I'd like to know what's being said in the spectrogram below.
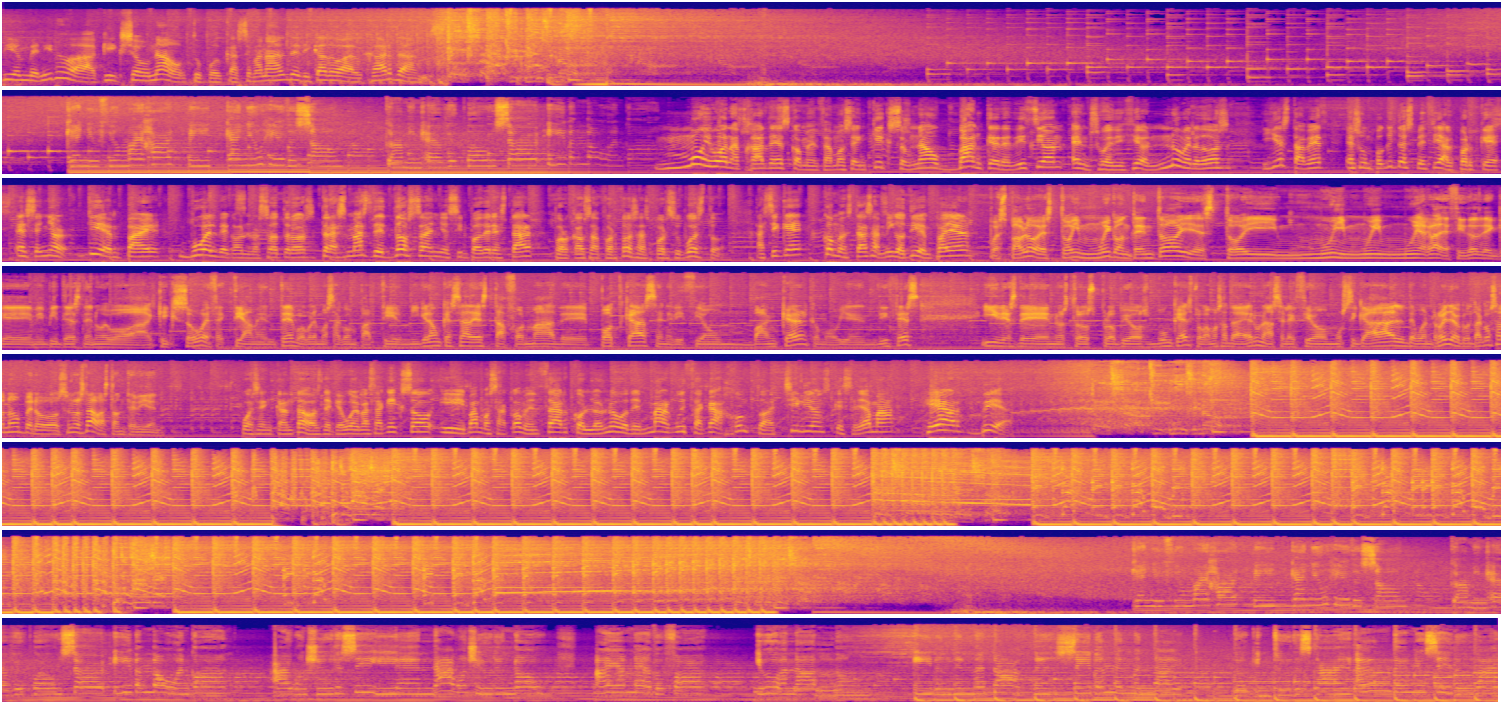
Bienvenido a Kick Show Now, tu podcast semanal dedicado al hard dance. Muy buenas tardes, comenzamos en Kick Show Now Bunker Edition en su edición número 2 y esta vez es un poquito especial porque el señor The Empire vuelve con nosotros tras más de dos años sin poder estar por causas forzosas, por supuesto. Así que, ¿cómo estás, amigo The Empire? Pues Pablo, estoy muy contento y estoy muy, muy, muy agradecido de que me invites de nuevo a Kick Show. Efectivamente, volveremos a compartir micro, aunque sea de esta forma de podcast en edición bunker, como bien dices. Y desde nuestros propios bunkers, pues vamos a traer una selección musical de buen rollo, que otra cosa no, pero se nos da bastante bien. Pues encantados de que vuelvas a Kick Show y vamos a comenzar con lo nuevo de Mark Wizaka junto a Chillions que se llama Heart Beer. Want you to see and I want you to know I am never far. You are not alone. Even in the darkness, even in the night, look into the sky and then you see the light.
